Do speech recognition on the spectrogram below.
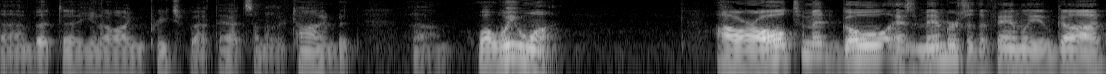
uh, but uh, you know I can preach about that some other time. But um, what we want, our ultimate goal as members of the family of God,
